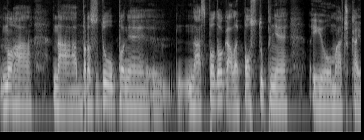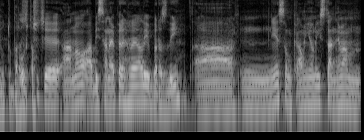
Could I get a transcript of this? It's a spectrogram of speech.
noha na brzdu úplne e, na spodok, ale postupne ju mačkajú tú brzdu. Určite áno, aby sa neprehliali brzdy a nie som kamionista, nemám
